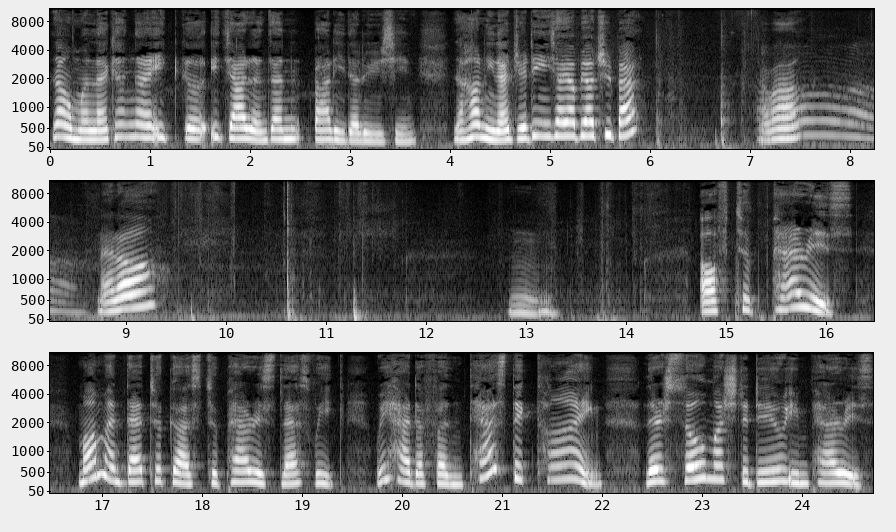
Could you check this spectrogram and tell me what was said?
让我们来看看一个一家人在巴黎的旅行，然后你来决定一下要不要去吧，好不好？哦。来喽。嗯，Off to Paris. Mom and Dad took us to Paris last week. We had a fantastic time. There's so much to do in Paris.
